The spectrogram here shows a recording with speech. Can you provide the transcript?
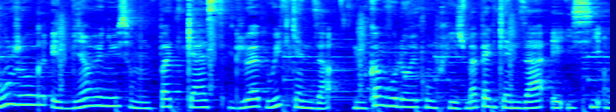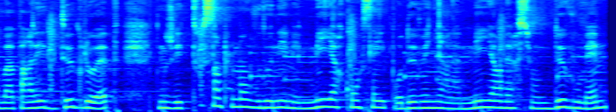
Bonjour et bienvenue sur mon podcast Glow Up with Kenza. Comme vous l'aurez compris, je m'appelle Kenza et ici on va parler de Glow Up. Donc je vais tout simplement vous donner mes meilleurs conseils pour devenir la meilleure version de vous-même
